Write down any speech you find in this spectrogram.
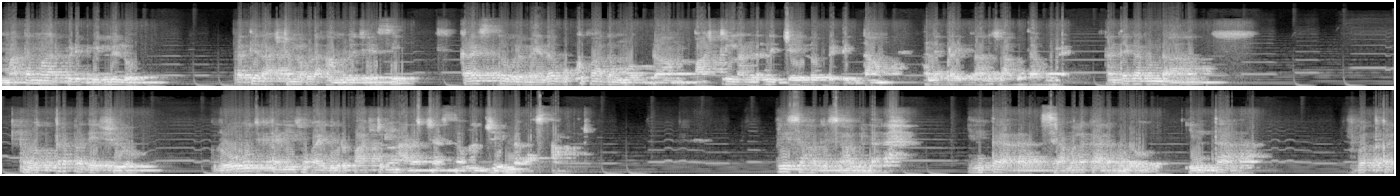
మత మార్పిడి బిల్లులు ప్రతి రాష్ట్రంలో కూడా అమలు చేసి క్రైస్తవుల మీద ఉక్కుపాదం మోపుదాం పాస్టర్లందరినీ జైల్లో పెట్టిద్దాం అనే ప్రయత్నాలు సాగుతూ ఉన్నాయి. అంతేకాకుండా ఉత్తరప్రదేశ్లో రోజు కనీసం ఒక ఐదుగురు పాస్టర్లను అరెస్ట్ చేస్తా ఉన్నారు జైల్లో వేస్తా ఉన్నారు ప్రియ సహోదరి సహోదరులారా ఇంత శ్రమల కాలంలో ఇంత విపత్కర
